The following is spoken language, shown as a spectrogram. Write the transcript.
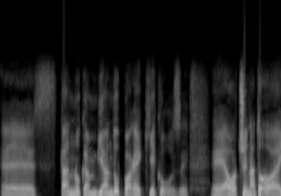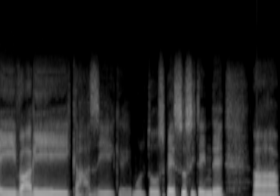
eh, stanno cambiando parecchie cose. Eh, ho accennato ai vari casi che molto spesso si tende a, a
